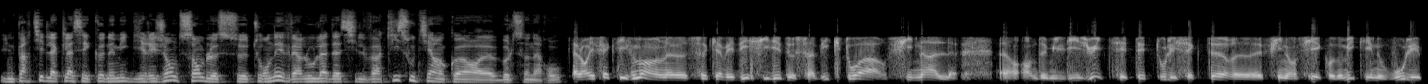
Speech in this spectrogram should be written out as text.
une partie de la classe économique dirigeante semble se tourner vers Lula da Silva. Qui soutient encore Bolsonaro? Alors effectivement, ceux qui avaient décidé de sa victoire finale euh, en 2018, c'était tous les secteurs euh, financiers économiques qui ne voulaient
